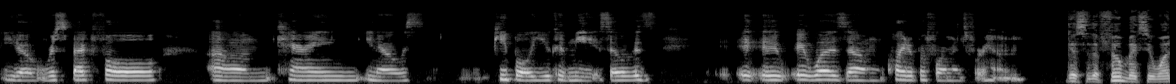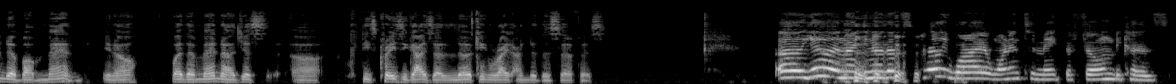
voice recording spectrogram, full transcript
you know, respectful, um, caring, you know, people you could meet. So it was, it, it, it was, um, quite a performance for him. because the film makes you wonder about men. You know, whether men are just uh, these crazy guys are lurking right under the surface. Uh, yeah, and I, you know, that's partly why I wanted to make the film because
